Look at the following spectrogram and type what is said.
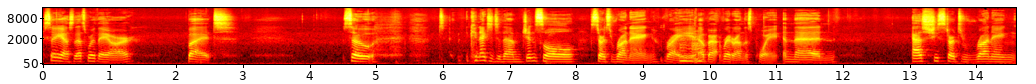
so yeah, so that's where they are, but so t- connected to them, Jinsol starts running right mm-hmm. about right around this point, and then as she starts running,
